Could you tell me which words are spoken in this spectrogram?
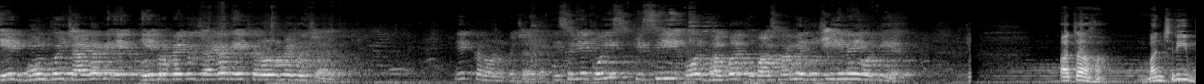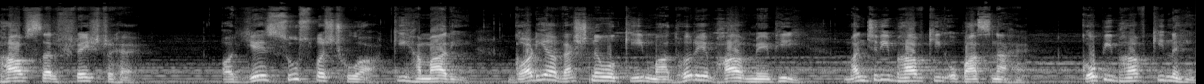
एक बूंद कोई चाहेगा कि एक, एक रुपए कोई चाहेगा कि एक करोड़ रुपए कोई चाहेगा? एक करोड़ रुपए चाहेगा। इसलिए कोई किसी और भगवत उपासना में रुचि ही नहीं होती है। अतः मंजरी भाव सर्वश्रेष्ठ है। और ये सुस्पष्ट हुआ कि हमारी गौड़िया वैष्णवों की माधुर्य भाव में भी मंजरी भाव की उपासना है गोपी भाव की नहीं।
